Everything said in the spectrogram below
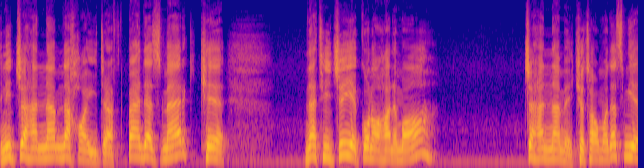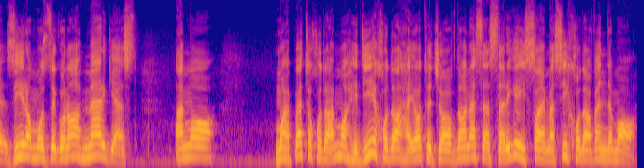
یعنی جهنم نخواهید رفت. بعد از مرگ که نتیجه گناهان ما جهنمه. کتاب مقدس میگه زیرا مزد گناه مرگ است. اما محبت خدا اما هدیه خدا حیات جاودان است از طریق عیسی مسیح خداوند ما.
